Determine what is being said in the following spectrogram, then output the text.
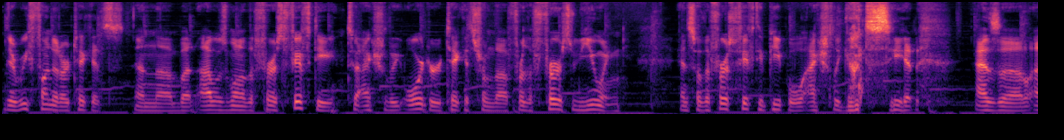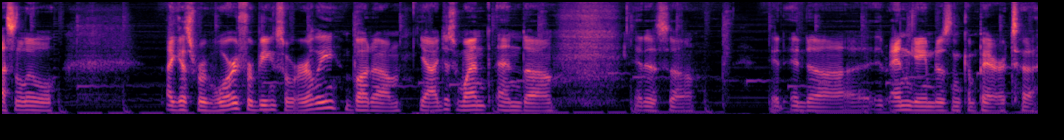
they refunded our tickets, and uh, but I was one of the first 50 to actually order tickets from the for the first viewing, and so the first 50 people actually got to see it as a as a little, I guess, reward for being so early. But um, yeah, I just went, and uh, it is uh, it it uh, Endgame doesn't compare to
